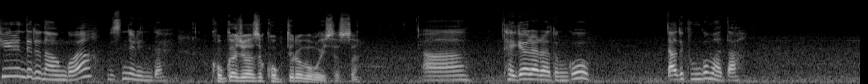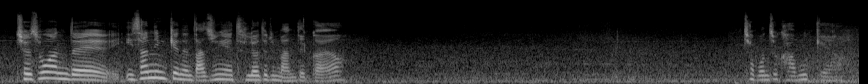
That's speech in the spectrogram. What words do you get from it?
휴일인데도 나온 거야? 무슨 일인데? 곡까지 와서 곡 들어보고 있었어. 아 대결하라던 곡? 나도 궁금하다. 죄송한데 이사님께는 나중에 들려드리면 안 될까요? 저 먼저 가볼게요.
